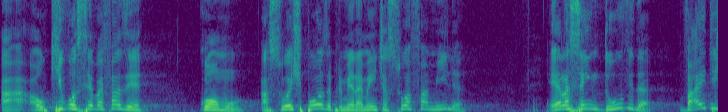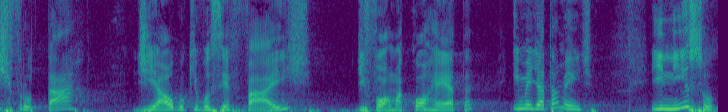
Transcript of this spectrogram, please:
a, ao que você vai fazer. Como a sua esposa, primeiramente, a sua família. Ela, sem dúvida, vai desfrutar de algo que você faz de forma correta imediatamente. E nisso,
